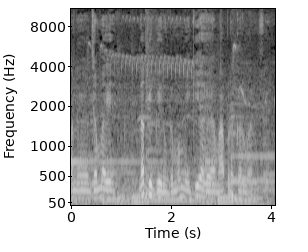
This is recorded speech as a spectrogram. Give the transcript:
અને જમાઈ નક્કી કર્યું કે, મમ્મી કહે છે એમ આપણે કરવાનું છે.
